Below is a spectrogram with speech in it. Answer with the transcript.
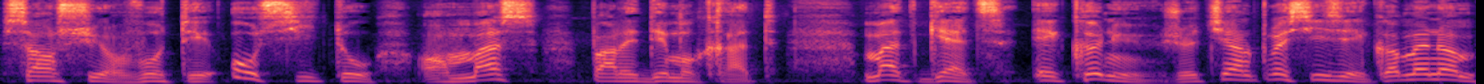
Censure votée aussitôt en masse par les démocrates. Matt Gaetz est connu, je tiens à le préciser, comme un homme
